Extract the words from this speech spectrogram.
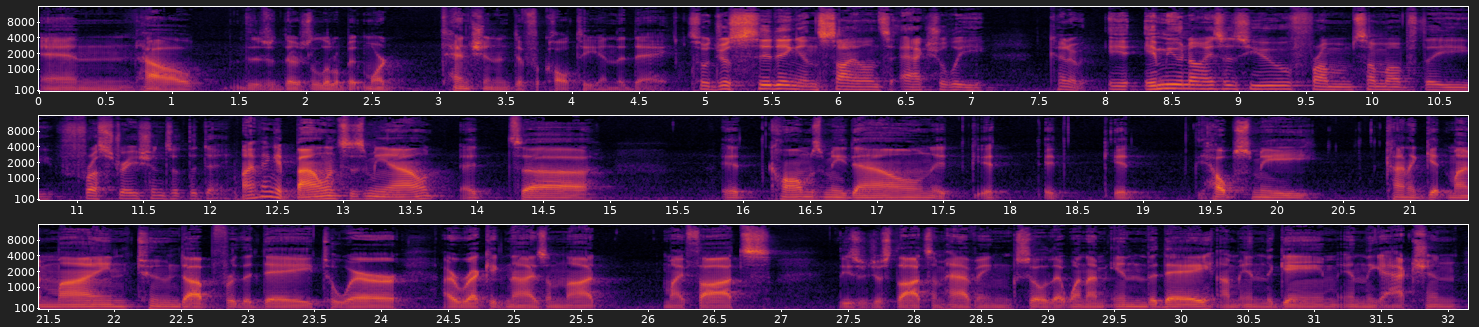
and how there's, there's a little bit more tension and difficulty in the day. So just sitting in silence actually kind of immunizes you from some of the frustrations of the day? I think it balances me out. It uh, it calms me down. It it it it helps me kind of get my mind tuned up for the day to where I recognize I'm not my thoughts. These are just thoughts I'm having, so that when I'm in the day, I'm in the game, in the action.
